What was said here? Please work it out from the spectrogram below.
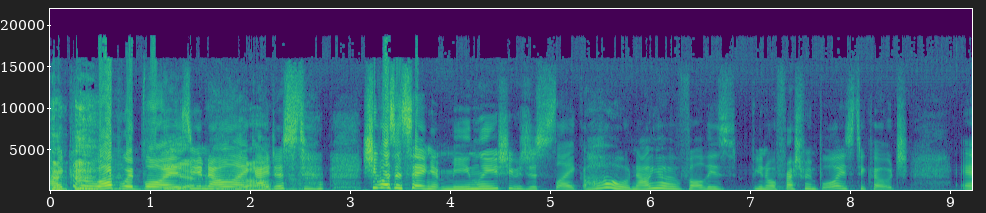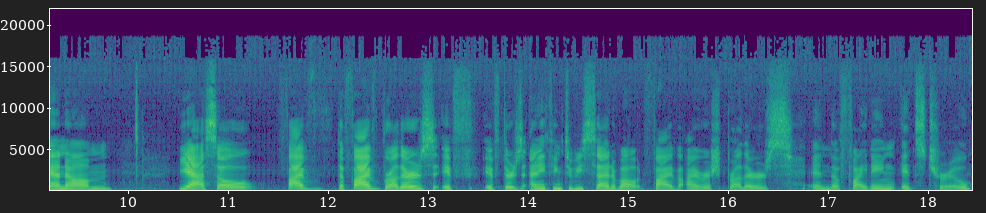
I grew up with boys, Yeah. you know. Like I Uh-huh. just." she wasn't saying it meanly. She was just like, "Oh, now you have all these, you know, freshman boys to coach," and um, yeah. So five, the five brothers. If if there's anything to be said about five Irish brothers in the fighting, it's true.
